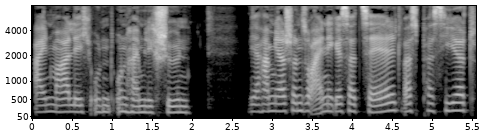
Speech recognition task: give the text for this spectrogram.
einmalig und unheimlich schön. Wir haben ja schon so einiges erzählt, was passiert.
